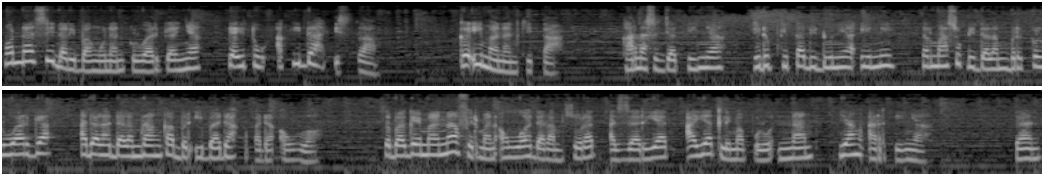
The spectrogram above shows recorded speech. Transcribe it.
fondasi dari bangunan keluarganya, yaitu akidah Islam keimanan kita. Karena sejatinya hidup kita di dunia ini termasuk di dalam berkeluarga adalah dalam rangka beribadah kepada Allah. Sebagaimana firman Allah dalam surat Az-Zariyat ayat 56 yang artinya, Dan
